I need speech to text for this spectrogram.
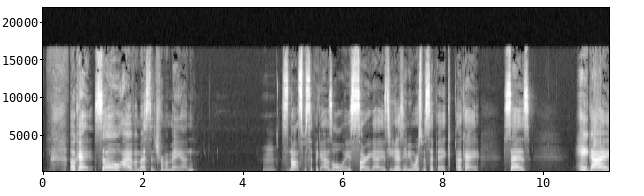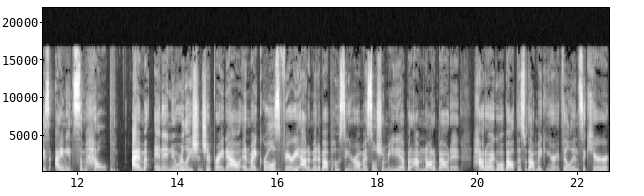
okay, so I have a message from a man. Hmm. It's not specific as always. Sorry, guys. You guys need to be more specific. Okay. Says, Hey guys, I need some help. I'm in a new relationship right now, and my girl is very adamant about posting her on my social media, but I'm not about it. How do I go about this without making her feel insecure?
